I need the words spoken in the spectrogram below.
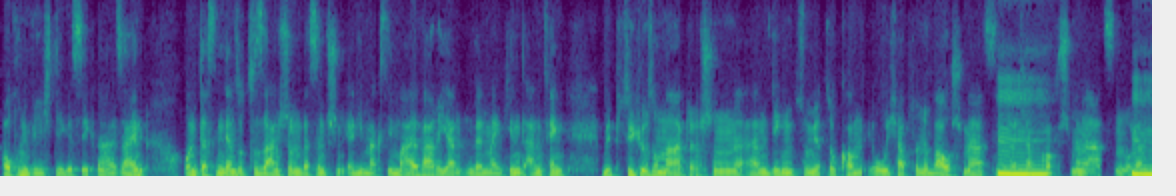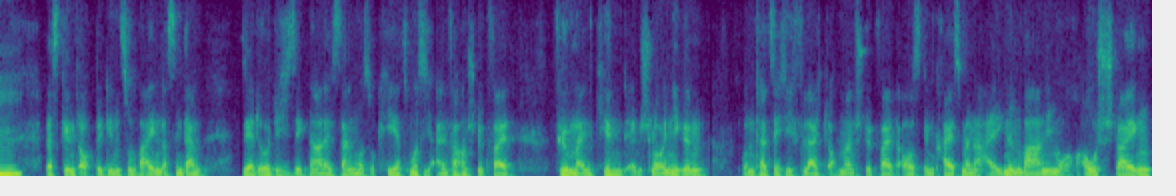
auch ein wichtiges Signal sein. Und das sind dann sozusagen schon, das sind schon eher die Maximalvarianten, wenn mein Kind anfängt, mit psychosomatischen ähm, Dingen zu mir zu kommen. Oh, ich habe so eine Bauchschmerzen oder ich habe mhm. Kopfschmerzen oder mhm. das Kind auch beginnt zu weinen. Das sind dann sehr deutliche Signale, dass ich sagen muss, okay, jetzt muss ich einfach ein Stück weit für mein Kind entschleunigen und tatsächlich vielleicht auch mal ein Stück weit aus dem Kreis meiner eigenen Wahrnehmung auch aussteigen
